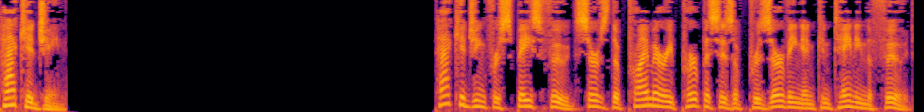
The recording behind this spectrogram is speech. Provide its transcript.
Packaging Packaging for space food serves the primary purposes of preserving and containing the food.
